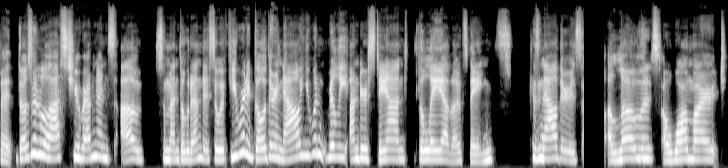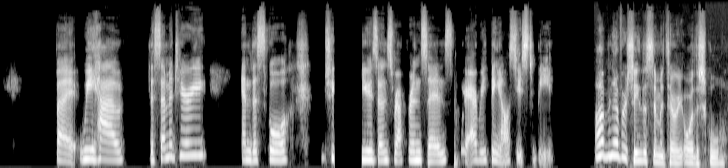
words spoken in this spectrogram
But those are the last two remnants of Cemento Grande. So if you were to go there now, you wouldn't really understand the layout of things because now there's a Lowe's, a Walmart, but we have the cemetery and the school to use as references where everything else used to be. I've never seen the cemetery or the school.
